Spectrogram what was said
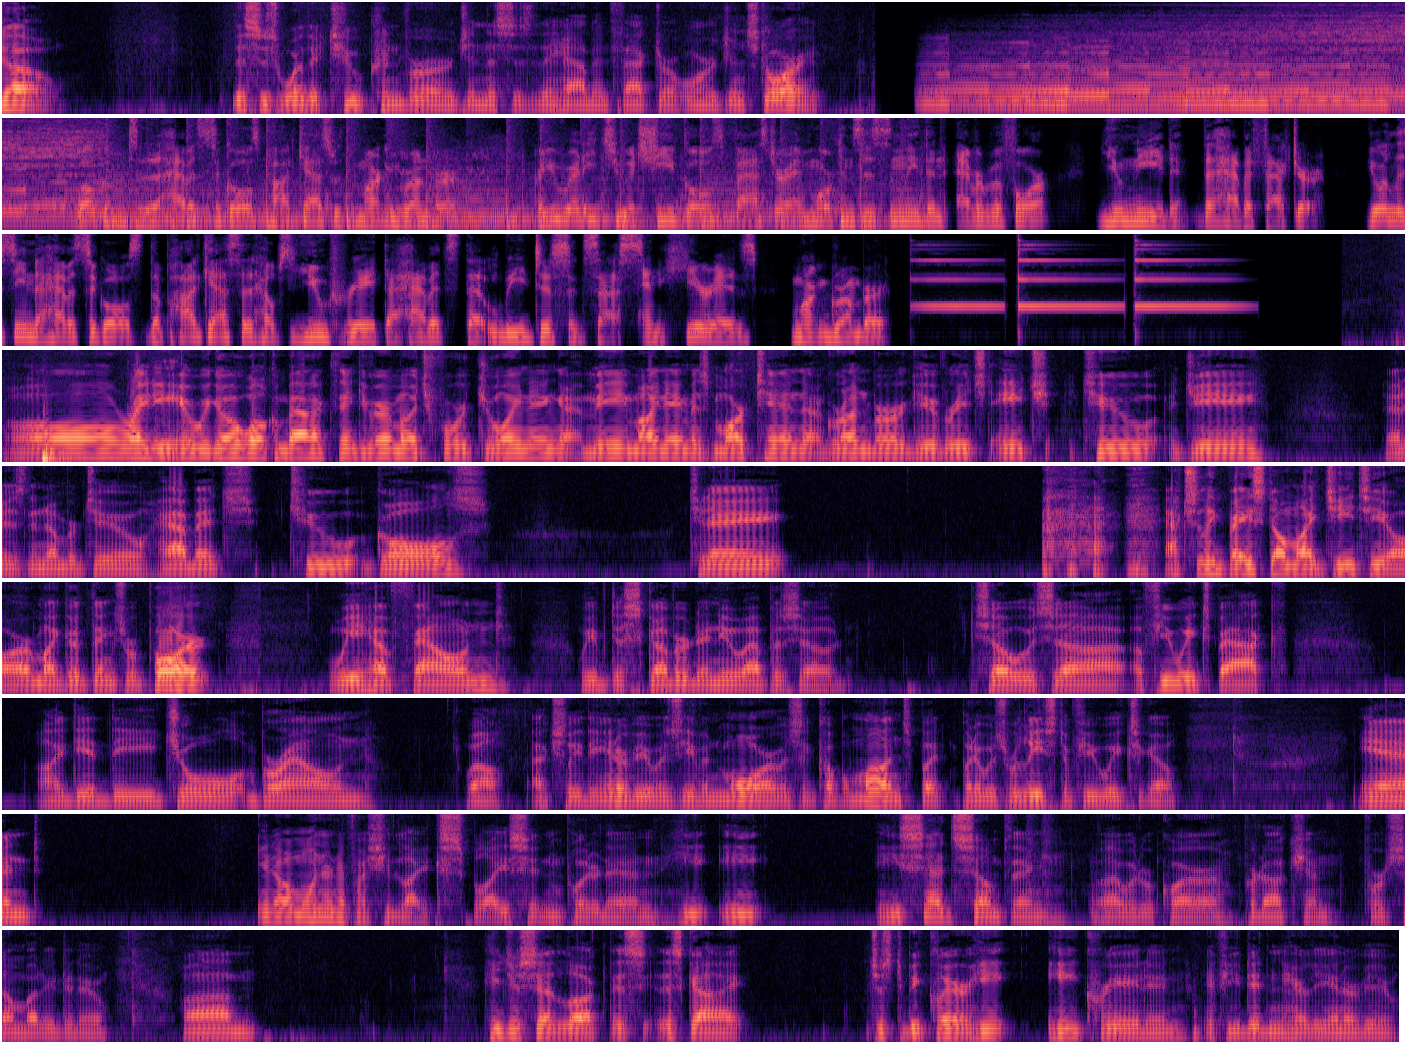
So, this is where the two converge, and this is the habit factor origin story. Welcome to the Habits to Goals podcast with Martin Grunburg. Are you ready to achieve goals faster and more consistently than ever before? You need the habit factor. You're listening to Habits to Goals, the podcast that helps you create the habits that lead to success. And here is Martin Grunburg. Alrighty, here we go. Welcome back. Thank you very much for joining me. My name is Martin Grunburg. You've reached H2G. That is the number two. Habits, two goals. Today, actually, based on my GTR, my Good Things Report, we have found, we've discovered a new episode. So it was uh, a few weeks back. I did the Joel Brown. Well, actually, the interview was even more. It was a couple months, but but it was released a few weeks ago. And you know, I'm wondering if I should like splice it and put it in. He he he said something that would require production for somebody to do. Um, he just said, "Look, this this guy just to be clear, he he created. If you didn't hear the interview,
